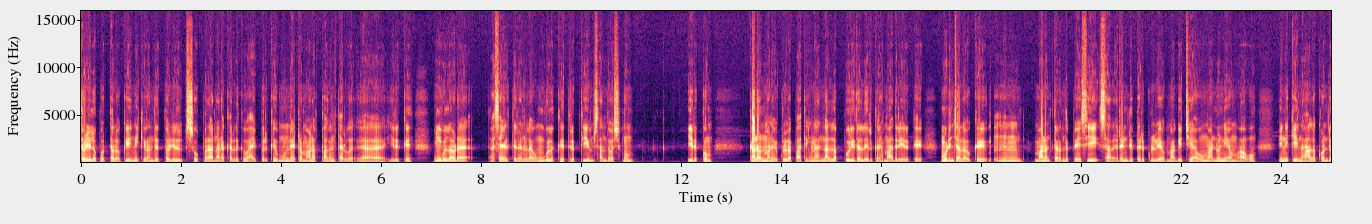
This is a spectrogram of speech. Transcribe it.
தொழிலை பொறுத்தளவுக்கு இன்றைக்கி வந்து தொழில் சூப்பராக நடக்கிறதுக்கு வாய்ப்பு இருக்குது முன்னேற்றமான பலன் தருவ இருக்குது உங்களோட செயல்திறனில் உங்களுக்கு திருப்தியும் சந்தோஷமும் இருக்கும். கணவன் மனைவிக்குள்ளே பார்த்தீங்கன்னா நல்ல புரிதல் இருக்கிற மாதிரி இருக்குது முடிஞ்ச அளவுக்கு மனம் திறந்து பேசி ச ரெண்டு பேருக்குள்ளேயும் மகிழ்ச்சியாகவும் அனுன்யமாகவும் இன்றைக்கி நாளை கொண்டு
